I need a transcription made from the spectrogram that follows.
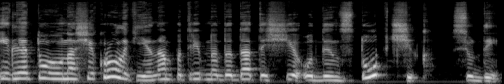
І для того у нас ще кролик є, нам потрібно додати ще один стовпчик сюди.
